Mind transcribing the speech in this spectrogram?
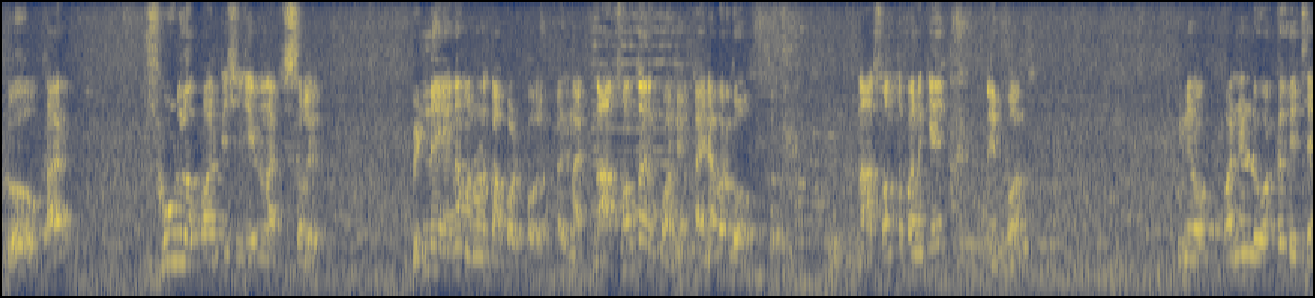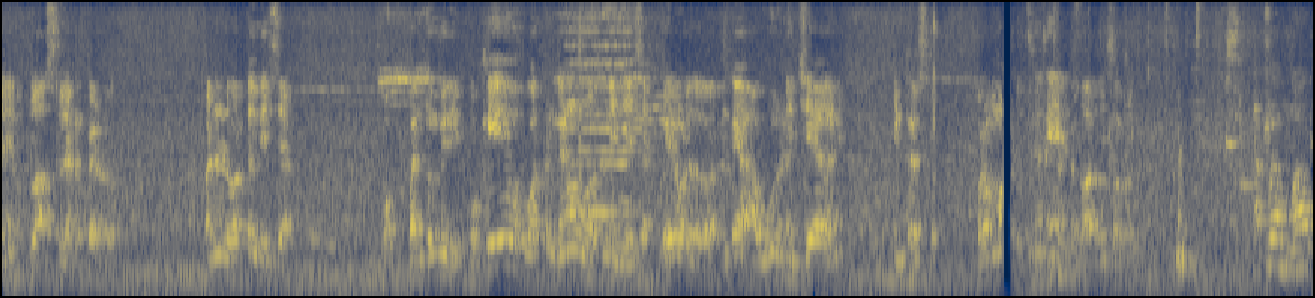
ఇప్పుడు కార్ షూడ్గా పాలిటీషన్ చేయడం నాకు ఇష్టం లేదు. బిండ్ అయినా మనల్ని కాపాడుకోవాలి. అది నా నా సొంతానికి పోను నేను. ఐ నెవర్ గో నా సొంత పనికే నేను పోను. ఇప్పుడు నేను ఒక పన్నెండు వర్కలు తెచ్చాను నేను. లాస్ట్ లెటర్ పేడలో పన్నెండు వర్కలు తెచ్చాను ఒక పంతొమ్మిది ఒకే ఒక వర్క్ మినిమం వర్క్ నేను చేశాను వేరే వాళ్ళ అంటే ఆ ఊరు నేను చేయాలని ఇంట్రెస్ట్ బ్రహ్మ స్వాతంత్రం అట్లా మాకు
